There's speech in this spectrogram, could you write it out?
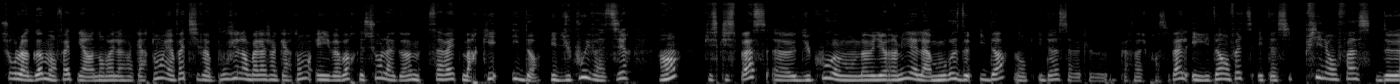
Sur la gomme en fait il y a un emballage en carton et en fait il va bouger l'emballage en carton et il va voir que sur la gomme ça va être marqué Ida. Et du coup il va se dire hein? Qu'est-ce qui se passe? Euh, Du coup, euh, ma meilleure amie, elle est amoureuse de Ida. Donc Ida, ça va être le personnage principal. Et Ida, en fait, est assis pile en face de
